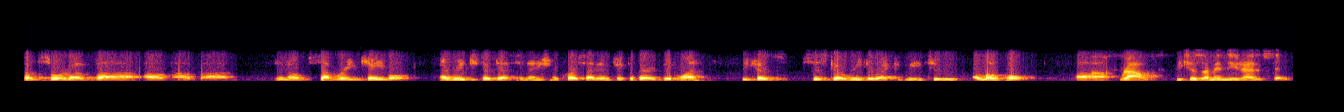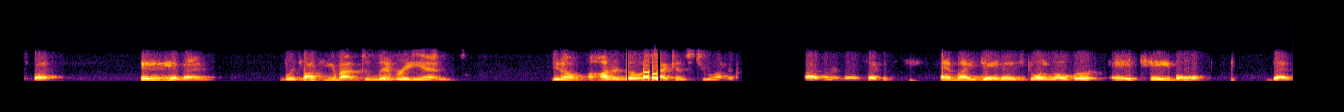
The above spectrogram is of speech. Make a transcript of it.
some sort of, uh, of, of uh, you know submarine cable and reach their destination. Of course, I didn't pick a very good one because Cisco redirected me to a local uh, route because I'm in the United States. But in any event, we're talking about delivery in, you know, 100 milliseconds, 200, 500 milliseconds, and my data is going over a cable that's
